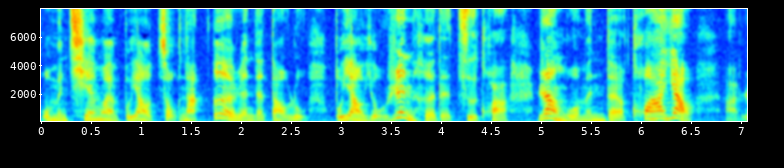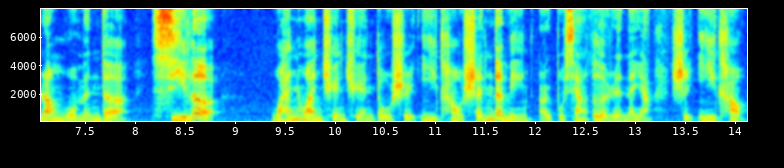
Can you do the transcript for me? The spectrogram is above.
我们千万不要走那恶人的道路，不要有任何的自夸，让我们的夸耀。”啊，让我们的喜乐完完全全都是依靠神的名，而不像恶人那样是依靠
